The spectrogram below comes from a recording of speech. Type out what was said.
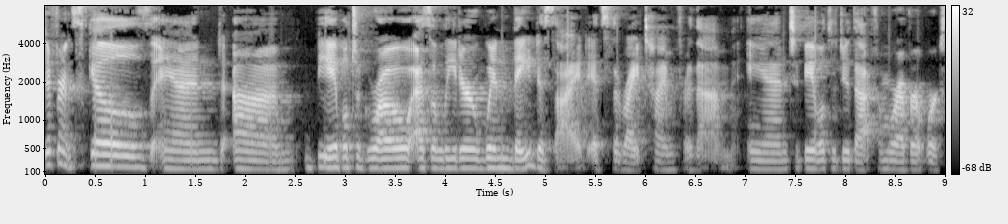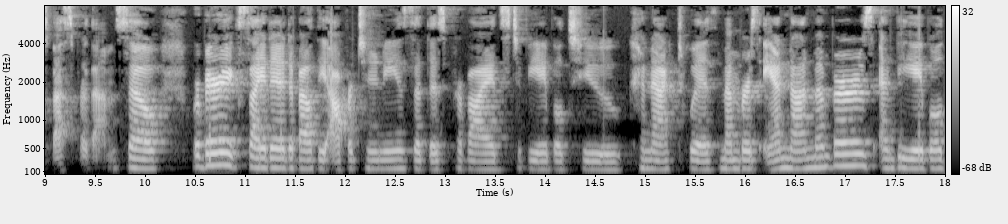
different skills and um, be able to grow as a leader when they decide it's the right time for them and to be able to do that from wherever it works best for them. So, we're very excited about the opportunities that this provides to be able to connect with members and non members and be able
